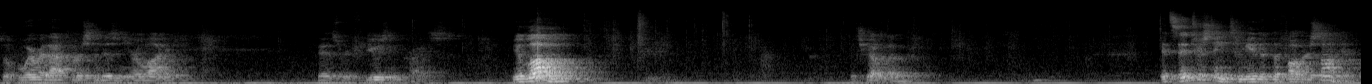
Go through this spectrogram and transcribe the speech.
So, whoever that person is in your life that is refusing Christ, you love him, but you gotta let him go. It's interesting to me that the father saw him.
